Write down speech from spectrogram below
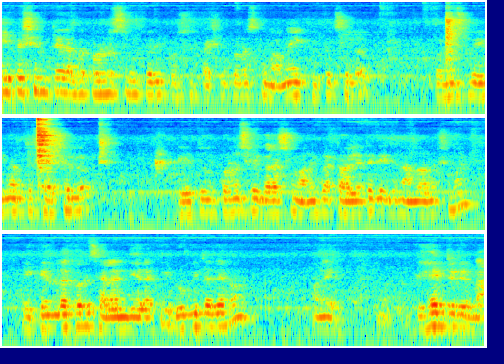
এই পেশেন্টের আমরা কোলোনোসিমি করি পেশেন্ট কোলোনোসিমি অনেক ছিল। কোলোনোসিমি এই মাত্র শেষ হলো। যেহেতু করার সময় অনেকবার টয়লেটে আমরা অনেক সময় এই কেন্দ্রা করে স্যালাইন দিয়ে রাখি। রুগীটা যেন মানে ডিহাইড্রেটেড না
